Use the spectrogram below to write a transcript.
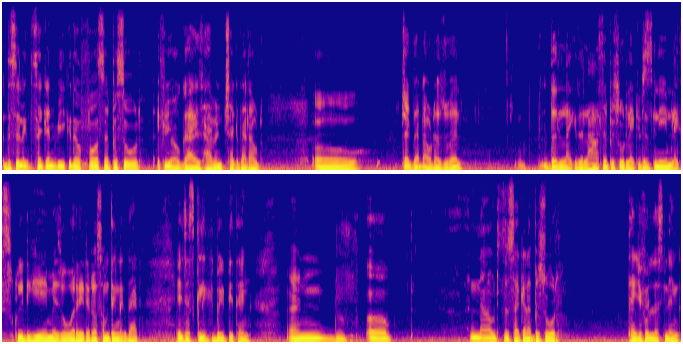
this is like the second week. The first episode, if you guys haven't checked that out, uh, check that out as well. The like the last episode, like it is named like Squid Game is overrated or something like that. It's just clickbaity thing, and uh, now it's the second episode thank you for listening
